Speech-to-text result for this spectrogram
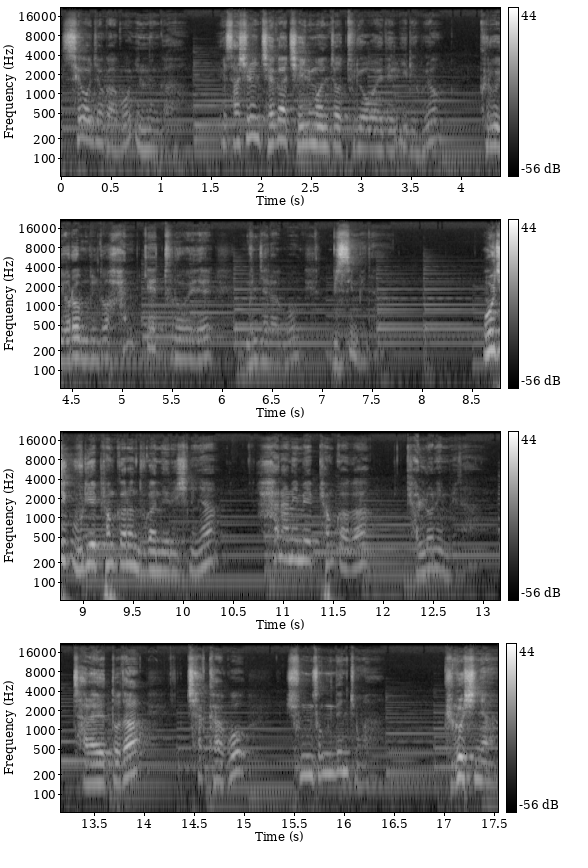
세워져 가고 있는가? 사실은 제가 제일 먼저 두려워야 될 일이고요. 그리고 여러분들도 함께 두려워야 될 문제라고 믿습니다. 오직 우리의 평가는 누가 내리시느냐? 하나님의 평가가 결론입니다. 잘하였도다 착하고 충성된 종아. 그것이냐?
